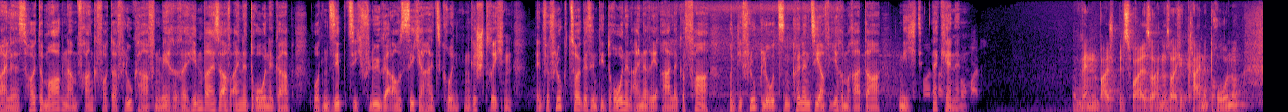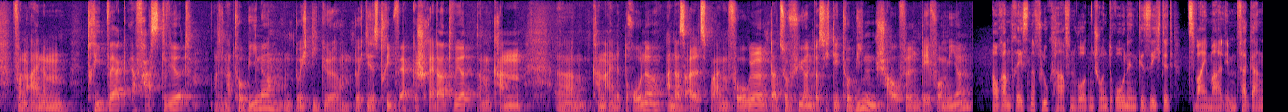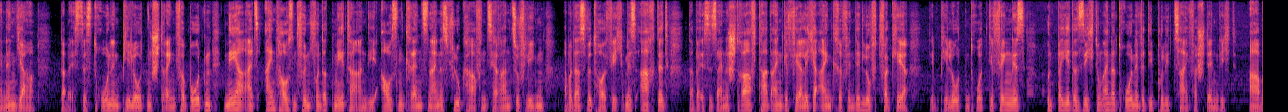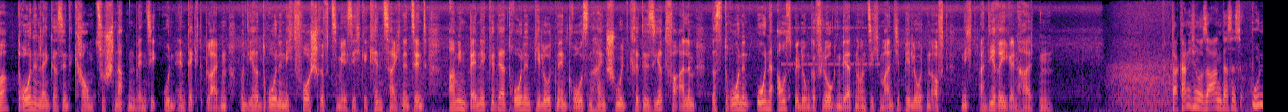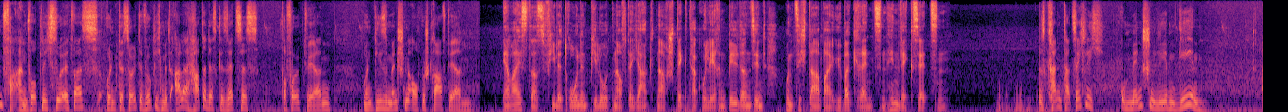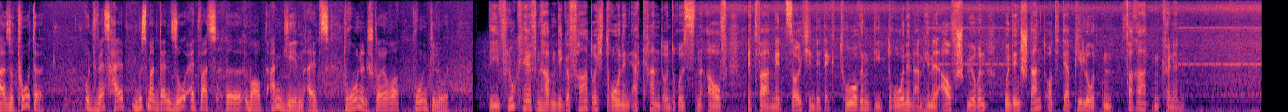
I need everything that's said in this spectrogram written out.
Weil es heute Morgen am Frankfurter Flughafen mehrere Hinweise auf eine Drohne gab, wurden 70 Flüge aus Sicherheitsgründen gestrichen. Denn für Flugzeuge sind die Drohnen eine reale Gefahr und die Fluglotsen können sie auf ihrem Radar nicht erkennen. Wenn beispielsweise eine solche kleine Drohne von einem Triebwerk erfasst wird, also einer Turbine, und durch, die, durch dieses Triebwerk geschreddert wird, dann kann, ähm, kann eine Drohne, anders als beim Vogel, dazu führen, dass sich die Turbinenschaufeln deformieren. Auch am Dresdner Flughafen wurden schon Drohnen gesichtet, zweimal im vergangenen Jahr. Dabei ist es Drohnenpiloten streng verboten, näher als 1500 Meter an die Außengrenzen eines Flughafens heranzufliegen. Aber das wird häufig missachtet. Dabei ist es eine Straftat, ein gefährlicher Eingriff in den Luftverkehr. Dem Piloten droht Gefängnis und bei jeder Sichtung einer Drohne wird die Polizei verständigt. Aber Drohnenlenker sind kaum zu schnappen, wenn sie unentdeckt bleiben und ihre Drohnen nicht vorschriftsmäßig gekennzeichnet sind. Armin Bennecke, der Drohnenpiloten in Großenhain schult, kritisiert vor allem, dass Drohnen ohne Ausbildung geflogen werden und sich manche Piloten oft nicht an die Regeln halten. Da kann ich nur sagen, das ist unverantwortlich so etwas und das sollte wirklich mit aller Härte des Gesetzes verfolgt werden und diese Menschen auch bestraft werden. Er weiß, dass viele Drohnenpiloten auf der Jagd nach spektakulären Bildern sind und sich dabei über Grenzen hinwegsetzen. Es kann tatsächlich um Menschenleben gehen, also Tote. Und weshalb muss man denn so etwas äh, überhaupt angehen als Drohnensteuerer, Drohnenpilot? Die Flughäfen haben die Gefahr durch Drohnen erkannt und rüsten auf, etwa mit solchen Detektoren, die Drohnen am Himmel aufspüren und den Standort der Piloten verraten können.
